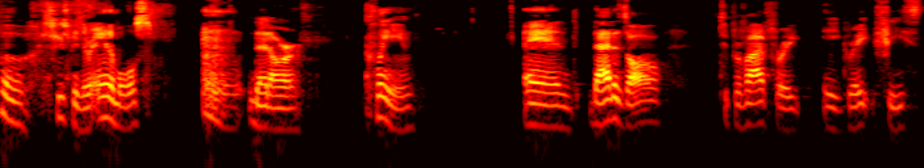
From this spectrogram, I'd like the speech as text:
oh, excuse me, their animals that are clean And that is all to provide for a, a great feast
